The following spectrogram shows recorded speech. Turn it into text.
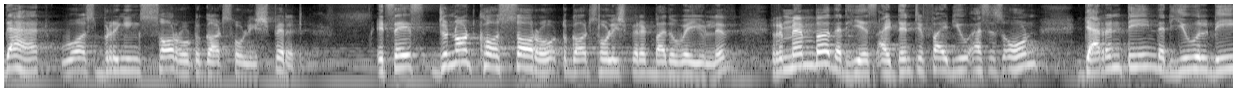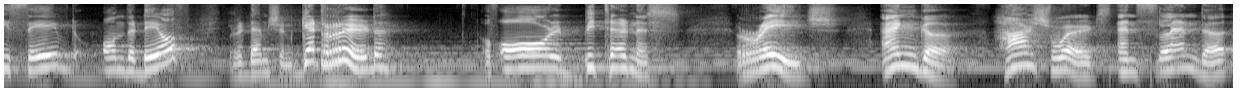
that was bringing sorrow to God's Holy Spirit. It says, Do not cause sorrow to God's Holy Spirit by the way you live. Remember that He has identified you as His own, guaranteeing that you will be saved on the day of redemption. Get rid of all bitterness, rage, anger, harsh words, and slander,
